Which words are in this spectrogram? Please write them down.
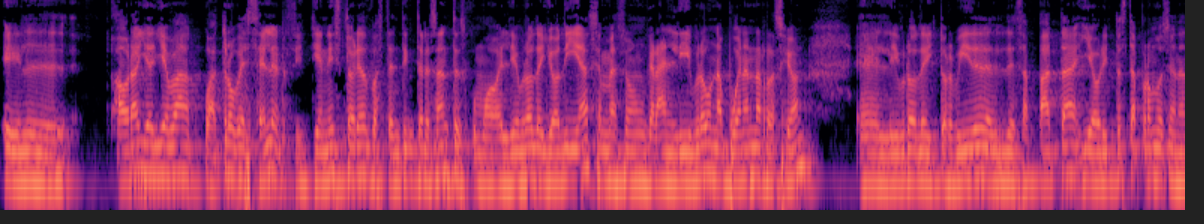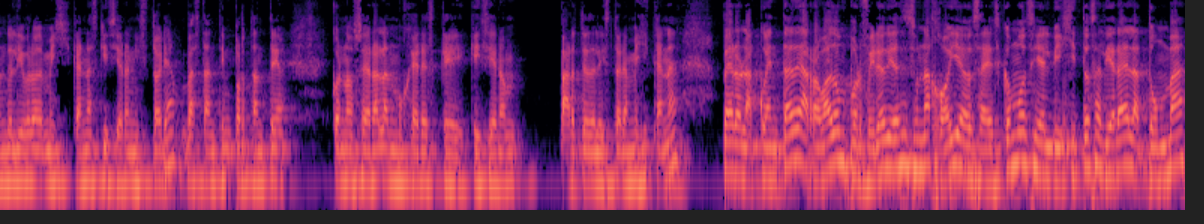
El- ahora ya lleva cuatro bestsellers y tiene historias bastante interesantes, como el libro de Yo Díaz, se me hace un gran libro, una buena narración, el libro de Iturbide, de, de Zapata, y ahorita está promocionando el libro de mexicanas que hicieron historia, bastante importante conocer a las mujeres que, que hicieron parte de la historia mexicana, pero la cuenta de arroba don Porfirio Díaz es una joya, o sea, es como si el viejito saliera de la tumba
